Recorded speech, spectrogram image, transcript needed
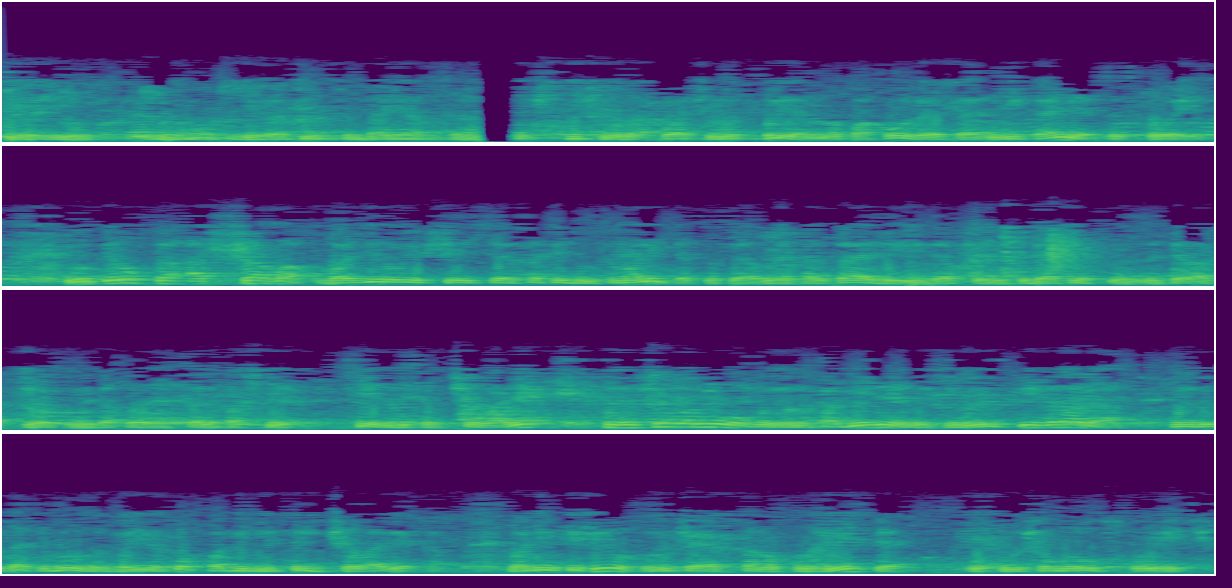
север-юг. Но европейцы боятся частично захвачены в плен, но, похоже, это не конец истории. Группировка Аш-Шабаб, базирующаяся в соседнем Сомали, тесно связанная с Аль-Каидой и взявшая на себя ответственность за теракт, жертвами которого стали почти 70 человек, совершила новые нападения на сирийские города. В результате вылазок боевиков погибли три человека. Вадим Кефиров, изучая обстановку на месте, услышал русскую речь.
